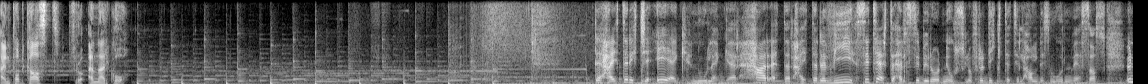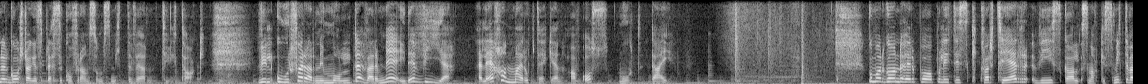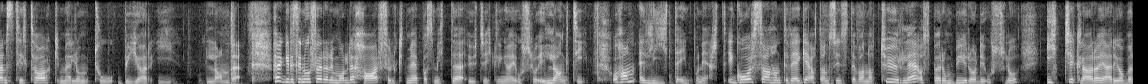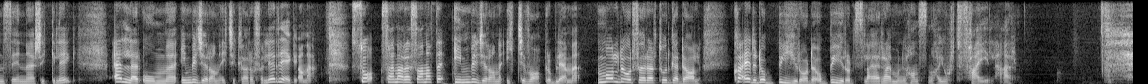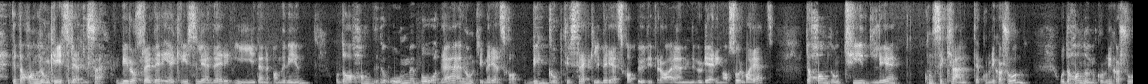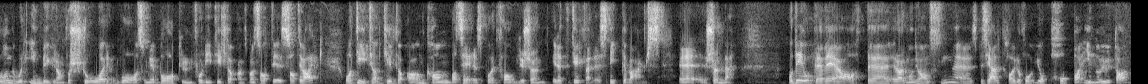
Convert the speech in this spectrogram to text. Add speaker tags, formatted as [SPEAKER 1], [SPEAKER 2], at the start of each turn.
[SPEAKER 1] En podkast fra NRK.
[SPEAKER 2] Det heter ikke jeg nå lenger, heretter heter det vi, siterte helsebyråden i Oslo fra diktet til Haldis Moren Vesaas under gårsdagens pressekonferanse om smitteverntiltak. Vil ordføreren i Molde være med i det vi-et, eller er han mer opptatt av oss mot deg? God morgen, du hører på Politisk kvarter. Vi skal snakke smitteverntiltak mellom to byer i landet. Høyre sin ordfører i Molde har fulgt med på smitteutviklinga i Oslo i lang tid, og han er lite imponert. I går sa han til VG at han syntes det var naturlig å spørre om byrådet i Oslo ikke klarer å gjøre jobben sin skikkelig, eller om innbyggerne ikke klarer å følge reglene. Så senere sa han at innbyggerne ikke var problemet. Molde-ordfører Torgeir Dahl, hva er det da byrådet og byrådsleder Raymond Johansen har gjort feil her?
[SPEAKER 3] Dette handler om kriseledelse. Byrådsleder er kriseleder i denne pandemien. og Da handler det om både en ordentlig beredskap, bygge opp tilstrekkelig beredskap ut ifra en vurdering av sårbarhet. Det handler om tydelig, konsekvent kommunikasjon. Og det handler om kommunikasjon hvor innbyggerne forstår hva som er bakgrunnen for de tiltakene som er satt satt i verk, og at de tiltakene kan baseres på et faglig skjønn, i dette tilfellet smittevernskjønnet. Og Det opplever jeg at eh, Raymond Johansen eh, spesielt har hoppa inn og ut av.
